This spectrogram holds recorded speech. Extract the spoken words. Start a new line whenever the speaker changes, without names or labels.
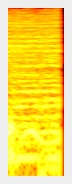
Shema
